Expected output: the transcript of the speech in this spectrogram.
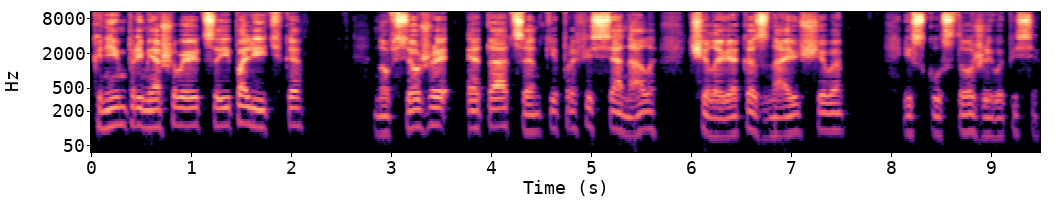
К ним примешивается и политика, но все же это оценки профессионала, человека, знающего искусство живописи.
